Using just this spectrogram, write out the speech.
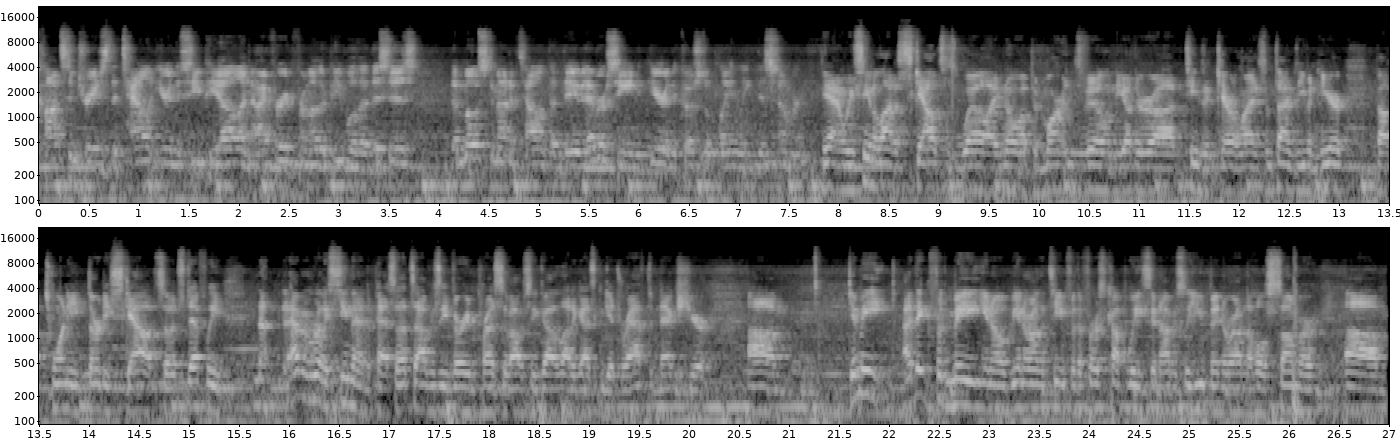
concentrates the talent here in the CPL. And I've heard from other people that this is the most amount of talent that they've ever seen here in the Coastal Plain League this summer. Yeah, and we've seen a lot of scouts as well. I know up in Martinsville and the other uh, teams in Carolina, sometimes even here, about 20, 30 scouts. So it's definitely, not, I haven't really seen that in the past. So that's obviously very impressive. Obviously, got a lot of guys can get drafted next year. Um, give me i think for me you know being around the team for the first couple weeks and obviously you've been around the whole summer um,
